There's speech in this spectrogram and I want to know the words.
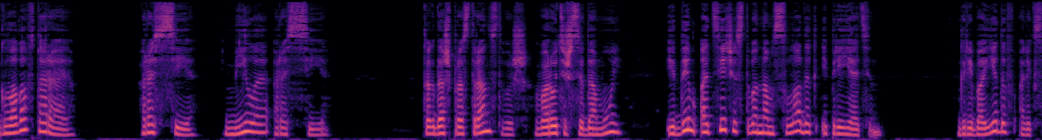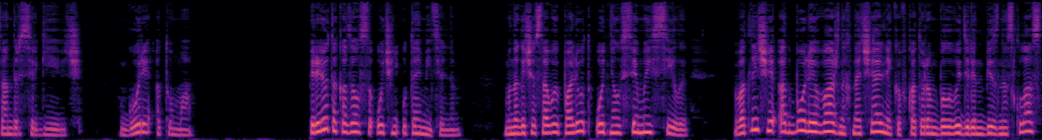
Глава вторая. Россия. Милая Россия. Когда ж пространствуешь, воротишься домой, и дым Отечества нам сладок и приятен. Грибоедов Александр Сергеевич. Горе от ума. Перелет оказался очень утомительным. Многочасовой полет отнял все мои силы. В отличие от более важных начальников, которым был выделен бизнес-класс,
